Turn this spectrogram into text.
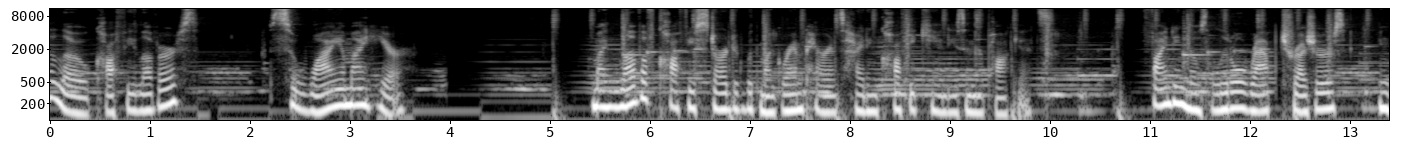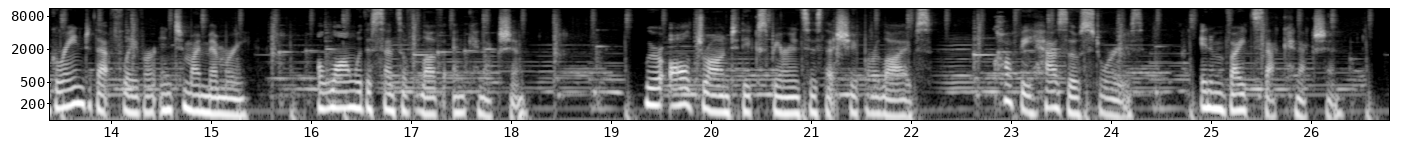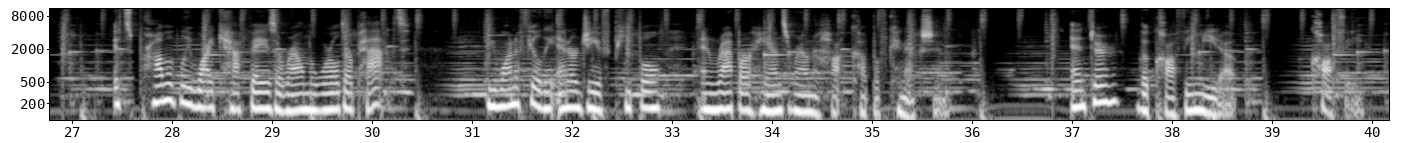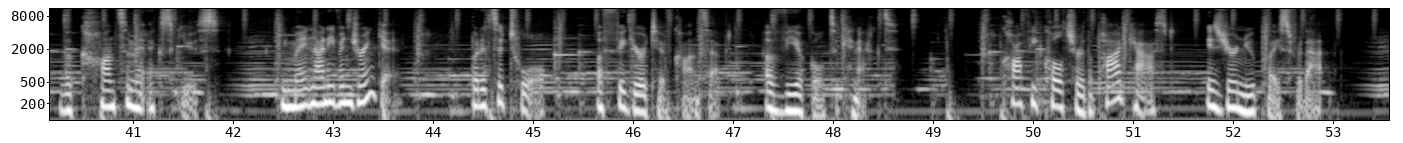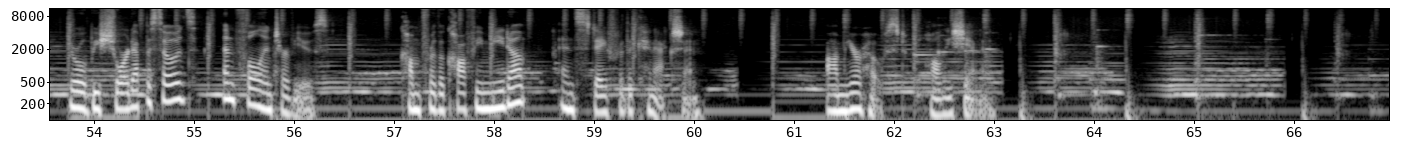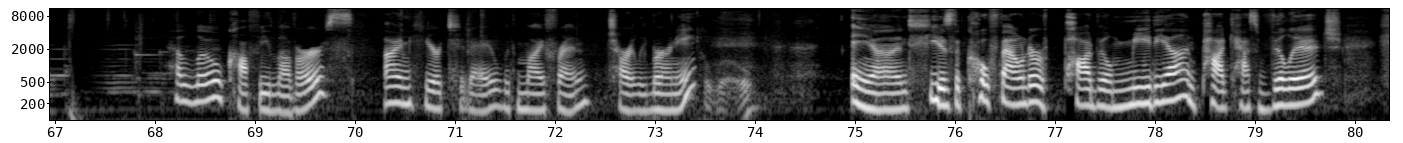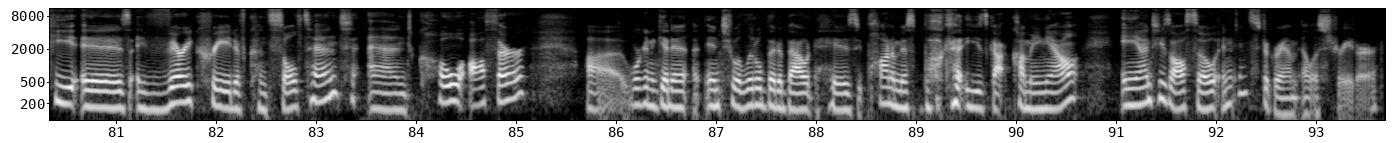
Hello, coffee lovers. So, why am I here? My love of coffee started with my grandparents hiding coffee candies in their pockets. Finding those little wrapped treasures ingrained that flavor into my memory, along with a sense of love and connection. We are all drawn to the experiences that shape our lives. Coffee has those stories, it invites that connection. It's probably why cafes around the world are packed. We want to feel the energy of people and wrap our hands around a hot cup of connection. Enter the coffee meetup. Coffee, the consummate excuse. You might not even drink it, but it's a tool, a figurative concept, a vehicle to connect. Coffee Culture, the podcast, is your new place for that. There will be short episodes and full interviews. Come for the coffee meetup and stay for the connection. I'm your host, Holly Shannon. Hello, coffee lovers. I'm here today with my friend Charlie Burney. Hello. And he is the co founder of Podville Media and Podcast Village. He is a very creative consultant and co author. Uh, we're going to get in, into a little bit about his eponymous book that he's got coming out, and he's also an Instagram illustrator.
